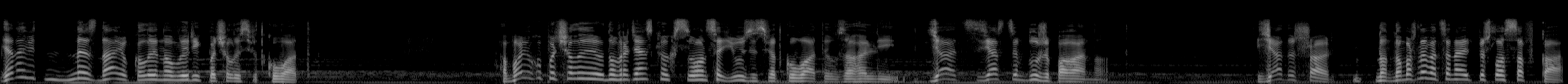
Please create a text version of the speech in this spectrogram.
Я навіть не знаю, коли Новий рік почали святкувати. Або його почали ну, в Радянському Союзі святкувати взагалі. Я, я з цим дуже погано. Я не шарю. Ну, ну, можливо, це навіть пішло з Савка.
